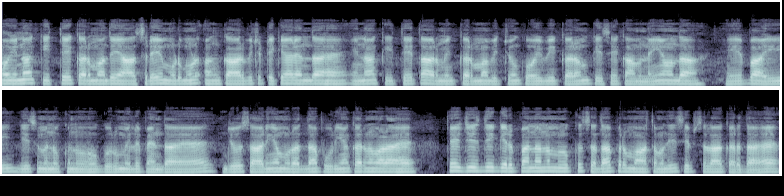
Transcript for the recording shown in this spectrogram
ਉਹ ਇਹਨਾਂ ਕੀਤੇ ਕਰਮਾਂ ਦੇ ਆਸਰੇ ਮੁੜ-ਮੁੜ ਅਹੰਕਾਰ ਵਿੱਚ ਟਿਕਿਆ ਰਹਿੰਦਾ ਹੈ। ਇਹਨਾਂ ਕੀਤੇ ਧਾਰਮਿਕ ਕਰਮਾਂ ਵਿੱਚੋਂ ਕੋਈ ਵੀ ਕਰਮ ਕਿਸੇ ਕੰਮ ਨਹੀਂ ਆਉਂਦਾ। ਏ ਭਾਈ, ਜਿਸ ਮਨੁੱਖ ਨੂੰ ਉਹ ਗੁਰੂ ਮਿਲ ਪੈਂਦਾ ਹੈ, ਜੋ ਸਾਰੀਆਂ ਮੁਰਾਦਾਂ ਪੂਰੀਆਂ ਕਰਨ ਵਾਲਾ ਹੈ ਤੇ ਜਿਸ ਦੀ ਕਿਰਪਾ ਨਾਲ ਮਨੁੱਖ ਸਦਾ ਪਰਮਾਤਮਾ ਦੀ ਸਿਫਤ ਸਲਾਹ ਕਰਦਾ ਹੈ,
